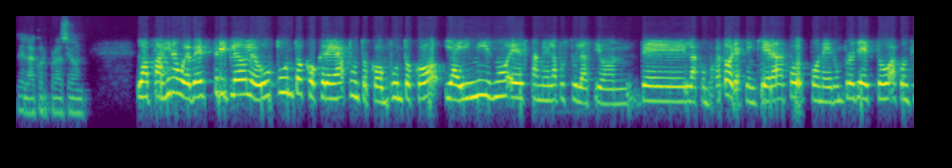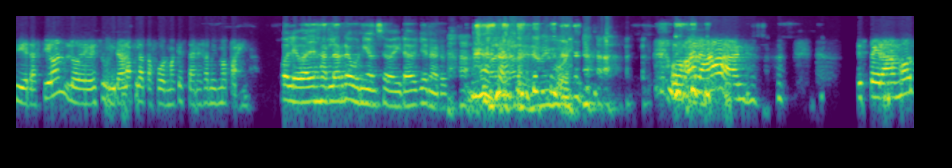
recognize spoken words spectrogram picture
de la corporación? La página web es www.cocrea.com.co y ahí mismo es también la postulación de la convocatoria. Quien quiera poner un proyecto a consideración lo debe subir a la plataforma que está en esa misma página. O le va a dejar la reunión, se va a ir a llenar. Ojalá. Esperamos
